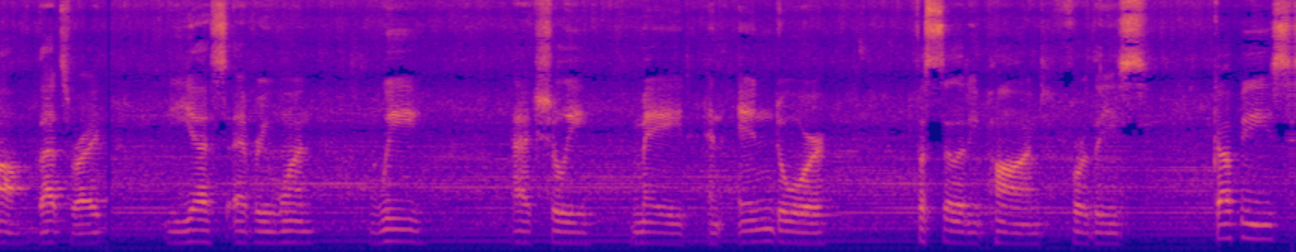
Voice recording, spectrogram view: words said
Oh, that's right. Yes, everyone. We actually made an indoor facility pond for these guppies,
